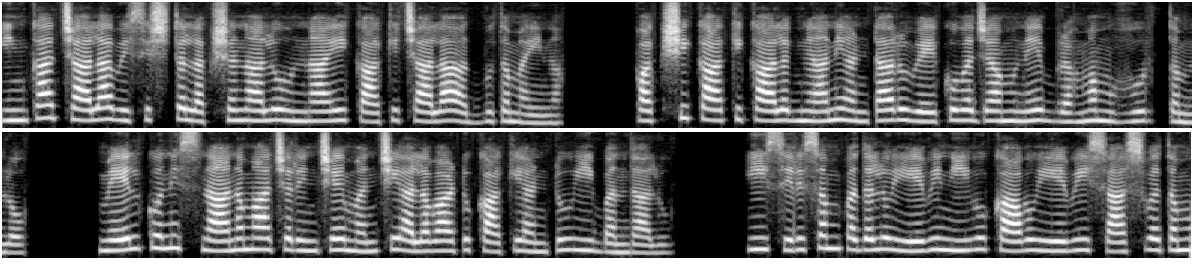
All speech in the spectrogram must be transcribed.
ఇంకా చాలా విశిష్ట లక్షణాలు ఉన్నాయి. కాకి చాలా అద్భుతమైన పక్షి. కాకి కాలజ్ఞాని అంటారు. వేకువజామునే బ్రహ్మ ముహూర్తంలో మేల్కొని స్నానమాచరించే మంచి అలవాటు కాకి అంటూ ఈ బంధాలు. ఈ సిరిసంపదలు ఏవి నీవు కావు ఏవి శాశ్వతము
